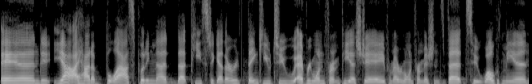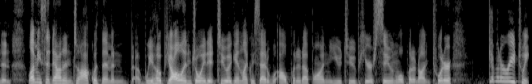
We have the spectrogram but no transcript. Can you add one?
and yeah, I had a blast putting that that piece together. Thank you to everyone from PSJA, from everyone from Missions Vets who welcomed me in and let me sit down and talk with them. And uh, we hope y'all enjoyed it too. Again, like we said, I'll put it up on YouTube here soon. We'll put it on Twitter. Give it a retweet.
